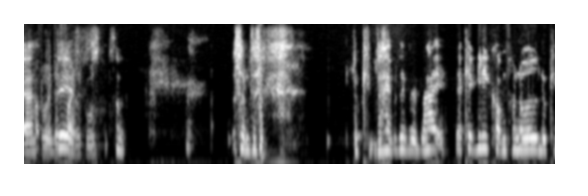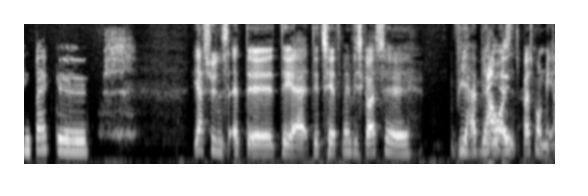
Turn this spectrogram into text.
ja. Har du et, øh, final bud? Som, som det... Look, nej, det, nej, jeg kan ikke lige komme på noget looking back. Øh. Jeg synes, at øh, det, er, det er tæt, men vi skal også... Øh, vi har, vi har jo også et spørgsmål mere.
